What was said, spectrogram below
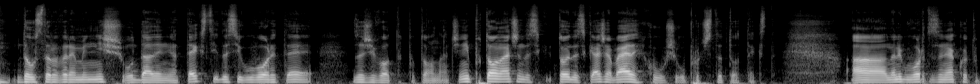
да усъвремениш от дадения текст и да си говорите за живота по този начин. И по този начин да си, той да си каже, абе, айде, хубаво, ще го прочета този текст. А, нали, говорите за някой, който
